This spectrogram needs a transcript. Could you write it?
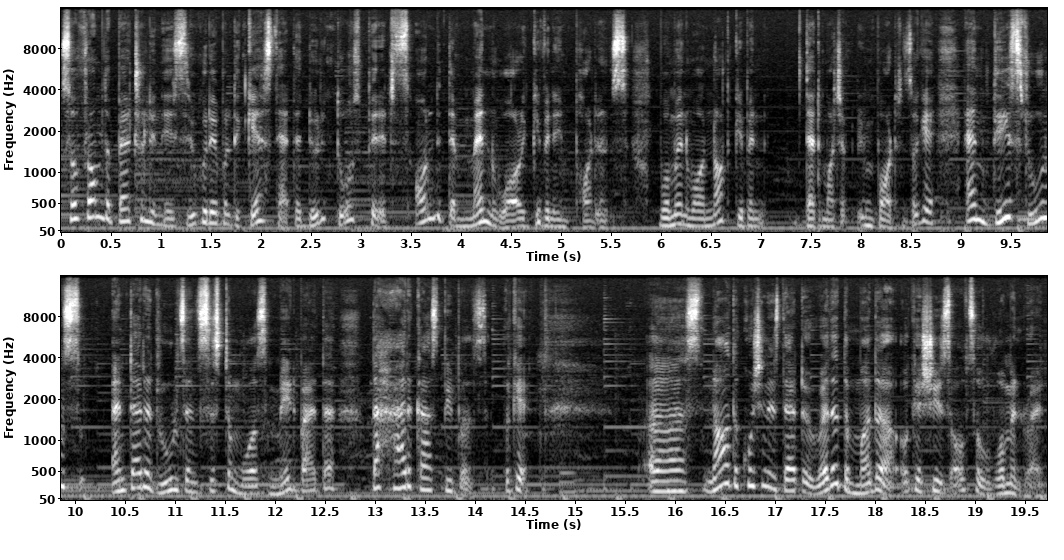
So from the patrilineage, you could able to guess that, that during those periods, only the men were given importance. Women were not given that much of importance okay and these rules entire rules and system was made by the the higher caste peoples okay uh, now the question is that whether the mother okay she is also a woman right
